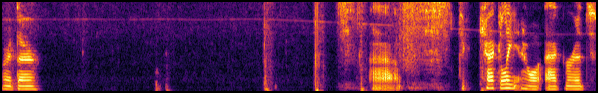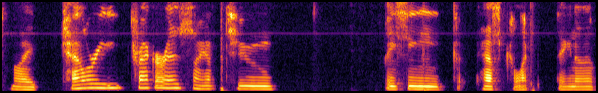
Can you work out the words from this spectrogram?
Right there. Uh, to calculate how accurate my calorie tracker is. I have to basically has collect data,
